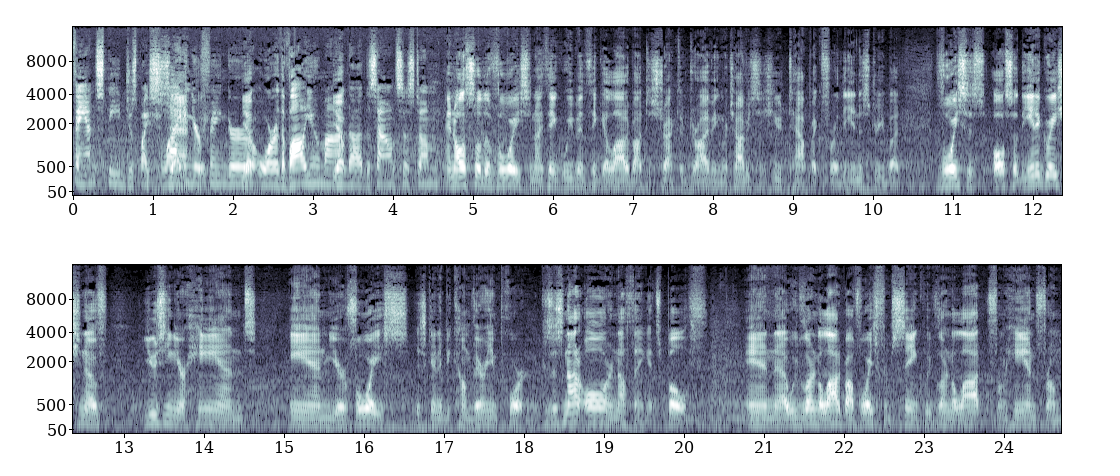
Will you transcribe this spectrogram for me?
fan speed just by sliding exactly. your finger, yep. or the volume on yep. the, the sound system. And also the voice. And I think we've been thinking a lot about distractive driving, which obviously is a huge topic for the industry. But voice is also the integration of using your hand and your voice is going to become very important because it's not all or nothing. It's both. And uh, we've learned a lot about voice from Sync. We've learned a lot from hand from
